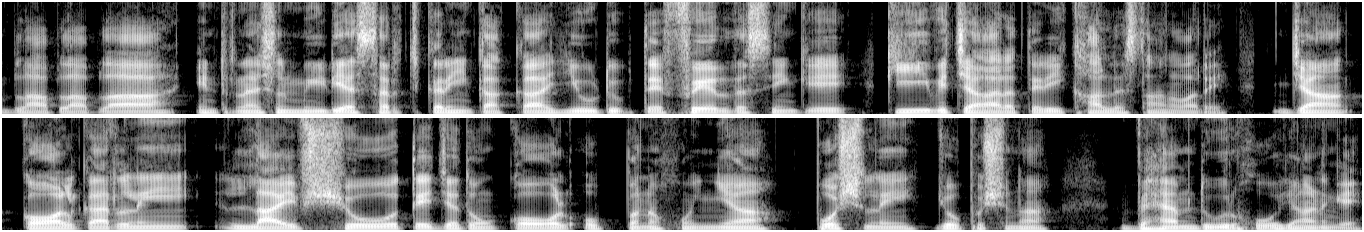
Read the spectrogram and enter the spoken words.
blah blah blah international media search ਕਰੀ ਕਾਕਾ, YouTube ਤੇ ਫਿਰ ਦੱਸੀ ਕਿ ਕੀ ਵਿਚਾਰ ਹੈ ਤੇਰੀ ਖਾਲਿਸਤਾਨ ਬਾਰੇ। ਜਾਂ ਕਾਲ ਕਰ ਲਈ ਲਾਈਵ ਸ਼ੋ ਤੇ ਜਦੋਂ ਕਾਲ ਓਪਨ ਹੋਈਆਂ, ਪੁੱਛ ਲਈ ਜੋ ਪੁੱਛਣਾ, ਵਹਿਮ ਦੂਰ ਹੋ ਜਾਣਗੇ।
